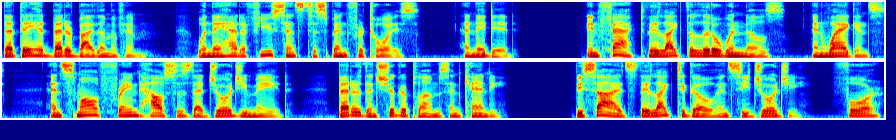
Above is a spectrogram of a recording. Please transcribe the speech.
that they had better buy them of him, when they had a few cents to spend for toys, and they did. In fact, they liked the little windmills, and wagons, and small framed houses that Georgie made, better than sugar plums and candy. Besides, they liked to go and see Georgie, for,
